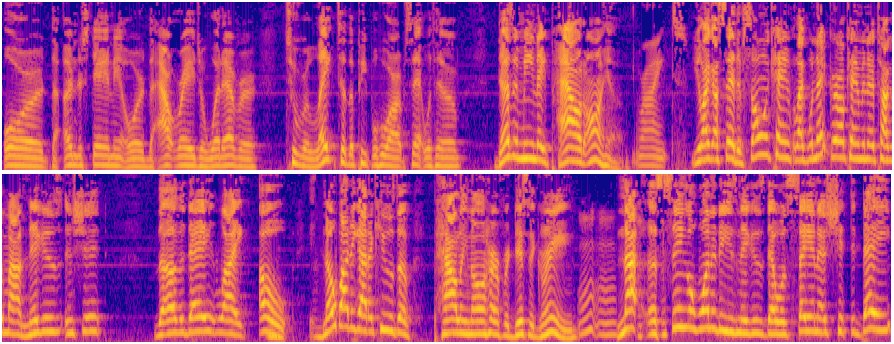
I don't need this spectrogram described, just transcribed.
or the understanding or the outrage or whatever to relate to the people who are upset with him doesn't mean they piled on him. Right. You like I said, if someone came like when that girl came in there talking about niggas and shit the other day, like, oh, nobody got accused of piling on her for disagreeing. Mm-mm. Not a single one of these niggas that was saying that shit today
